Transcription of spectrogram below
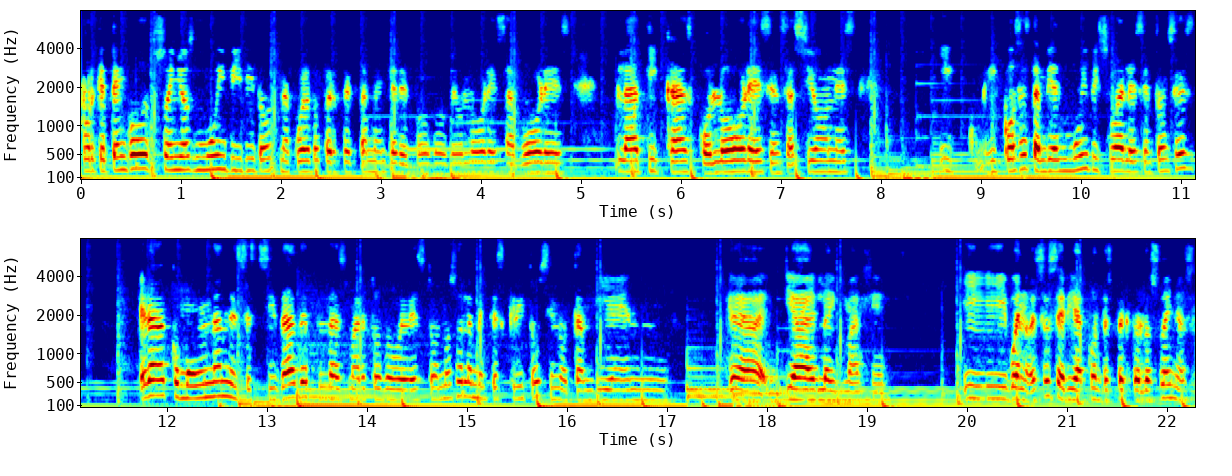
porque tengo sueños muy vívidos, me acuerdo perfectamente de todo, de olores, sabores, pláticas, colores, sensaciones y, cosas también muy visuales. Entonces, era como una necesidad de plasmar todo esto, no solamente escrito, sino también ya, ya la imagen. Y bueno, eso sería con respecto a los sueños.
